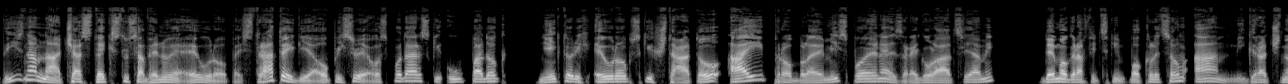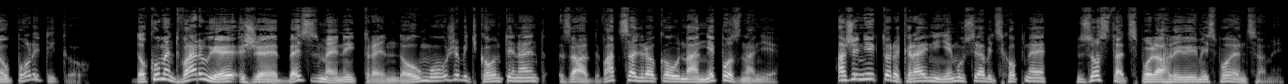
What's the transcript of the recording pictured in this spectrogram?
Významná časť textu sa venuje Európe. Stratégia opisuje hospodársky úpadok niektorých európskych štátov aj problémy spojené s reguláciami, demografickým poklecom a migračnou politikou. Dokument varuje, že bez zmeny trendov môže byť kontinent za 20 rokov na nepoznanie a že niektoré krajiny nemusia byť schopné zostať spolahlivými spojencami.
